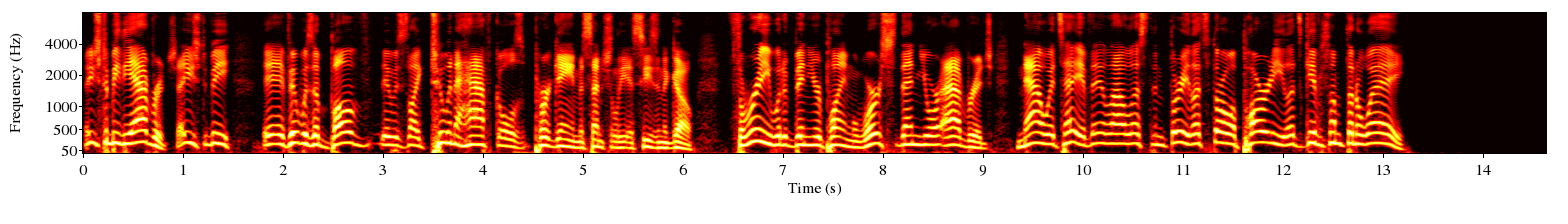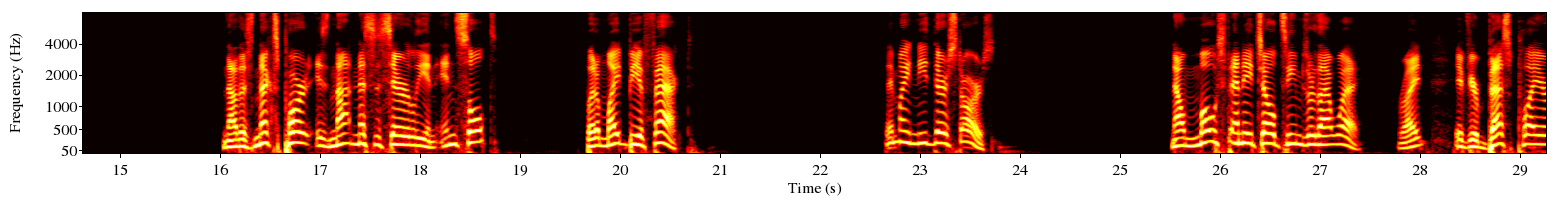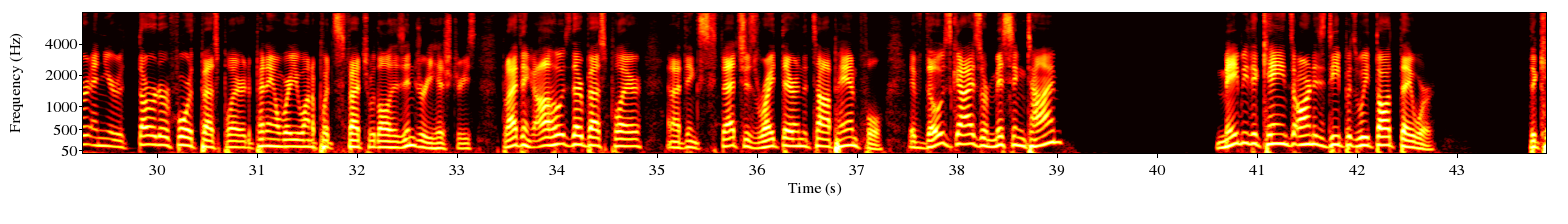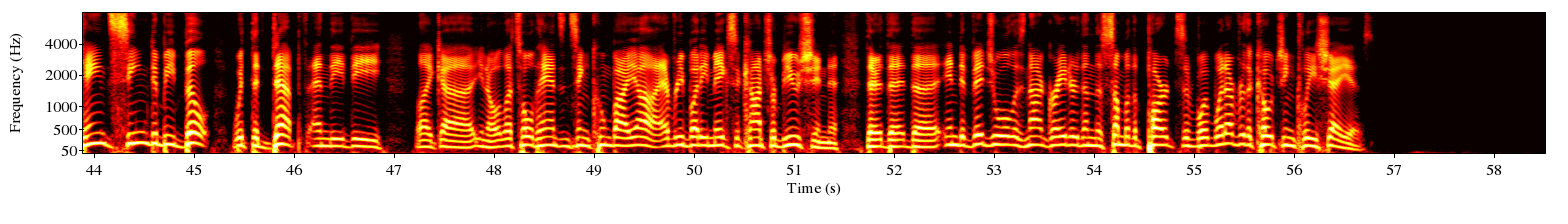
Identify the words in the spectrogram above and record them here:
That used to be the average. That used to be if it was above, it was like two and a half goals per game essentially a season ago. Three would have been you're playing worse than your average. Now it's hey, if they allow less than three, let's throw a party. Let's give something away. Now this next part is not necessarily an insult, but it might be a fact. They might need their stars. Now, most NHL teams are that way, right? If your best player and your third or fourth best player, depending on where you want to put Svetch with all his injury histories, but I think Aho is their best player, and I think Svetch is right there in the top handful. If those guys are missing time, maybe the Canes aren't as deep as we thought they were. The Canes seem to be built with the depth and the the like uh you know let's hold hands and sing kumbaya. Everybody makes a contribution. The the the individual is not greater than the sum of the parts of whatever the coaching cliche is.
